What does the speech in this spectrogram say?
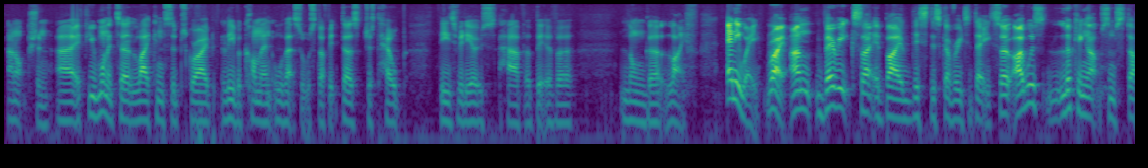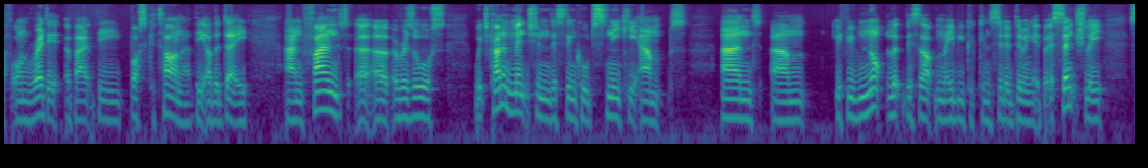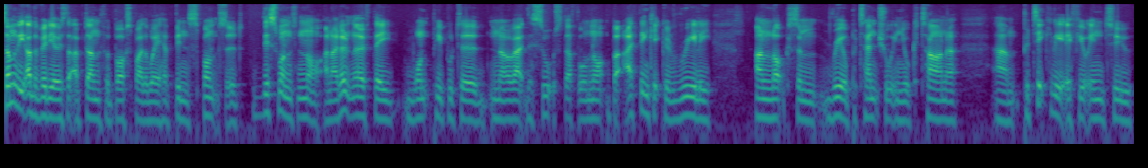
an option. Uh, if you wanted to like and subscribe, leave a comment, all that sort of stuff, it does just help these videos have a bit of a longer life. Anyway, right, I'm very excited by this discovery today. So I was looking up some stuff on Reddit about the Boss Katana the other day and found a, a resource which kind of mentioned this thing called Sneaky Amps. And um, if you've not looked this up, maybe you could consider doing it. But essentially, some of the other videos that I've done for Boss, by the way, have been sponsored. This one's not, and I don't know if they want people to know about this sort of stuff or not, but I think it could really unlock some real potential in your katana, um, particularly if you're into,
